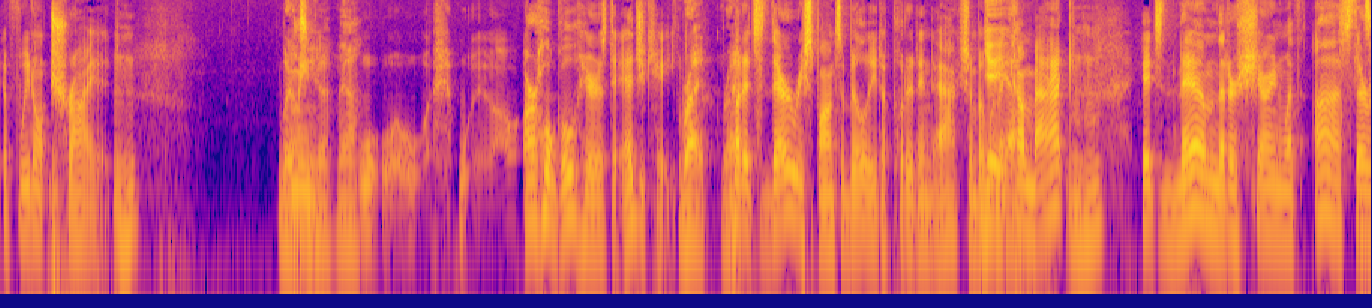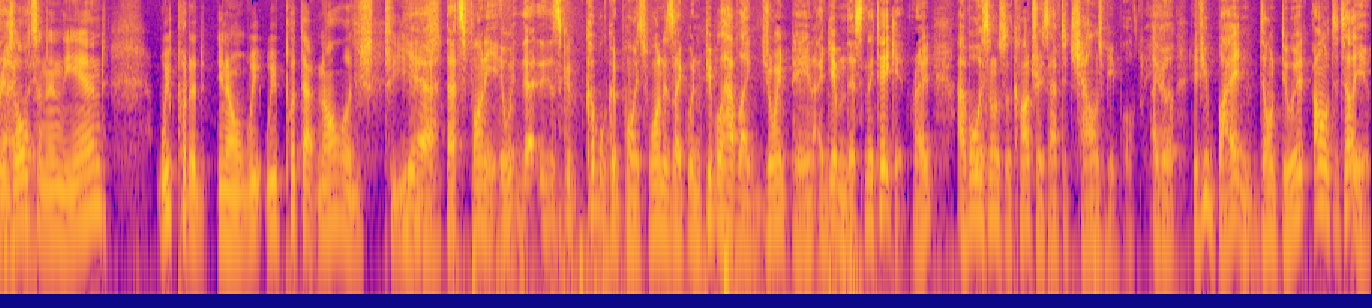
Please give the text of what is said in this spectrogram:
if we don't try it, What I mean, you yeah. w- w- w- our whole goal here is to educate. Right, right. But it's their responsibility to put it into action. But Yeah, when they yeah. Mm-hmm. come back, it's them that are sharing with us their Exactly. results. And in the end, we put it, you know, we, we put that knowledge to use. Yeah, that's funny. It, that, there's a good, couple good points. One is like when people have like joint pain, I give them this and they take it. Right? I've always noticed with contracts, I have to challenge people. I go, if you buy it and don't do it, I don't know what to tell you.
